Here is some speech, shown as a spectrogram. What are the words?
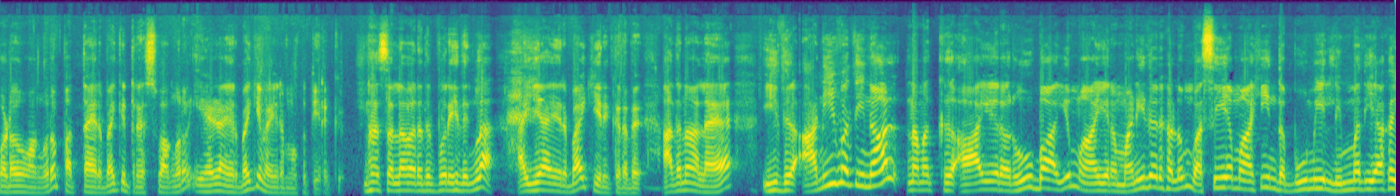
புடவை வாங்குறோம் பத்தாயிரம் ரூபாய்க்கு ட்ரெஸ் வாங்குறோம் ஏழாயிரம் ரூபாய்க்கு வைர இருக்குது இருக்கு. நான் சொல்ல வர்றது புரியுதுங்களா? ஐயாயிரம் ரூபாய்க்கு இருக்கிறது. அதனால இது அணிவதினால் நமக்கு ஆயிரம் ரூபாயும் ஆயிரம் மனிதர்களும் வசியமாகி இந்த பூமியில் நிம்மதியாக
